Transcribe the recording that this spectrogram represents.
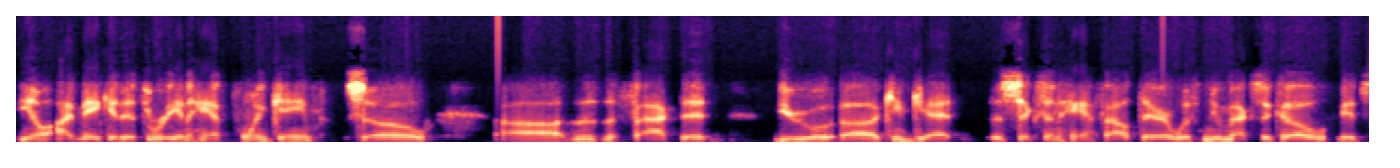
you know, I make it a three and a half point game. So uh, the, the fact that you uh, can get six and a half out there with New Mexico, it's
